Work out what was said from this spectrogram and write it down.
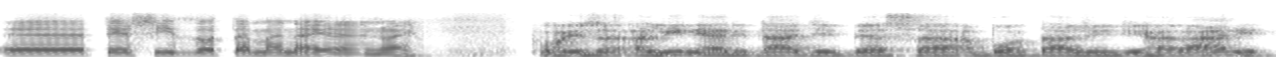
uh, ter sido de outra maneira, não é? Pois, a linearidade dessa abordagem de Harari,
